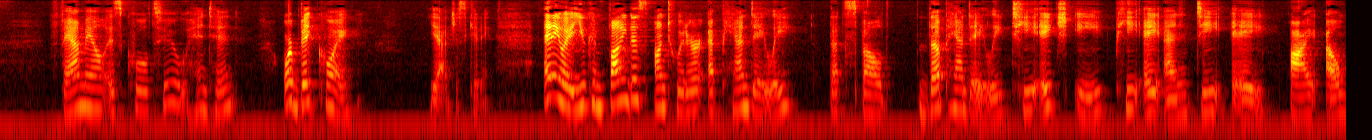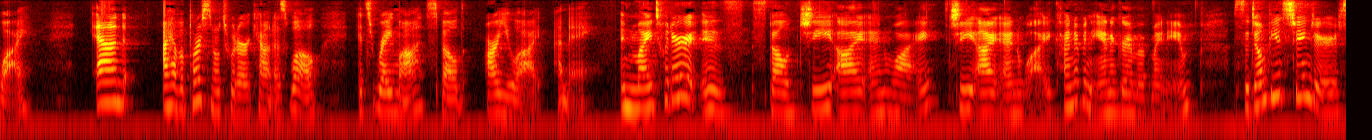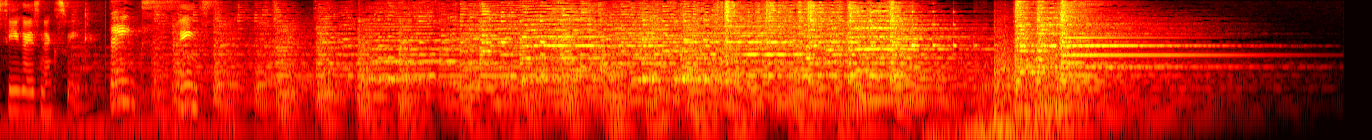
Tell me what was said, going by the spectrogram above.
Fan mail is cool too, hint hint. Or Bitcoin. Yeah, just kidding. Anyway, you can find us on Twitter at Pandaily. That's spelled the Pandaily, T H E P A N D A I L Y. And I have a personal Twitter account as well. It's Rayma, spelled R U I M A. And my Twitter is spelled G I N Y, G I N Y, kind of an anagram of my name. So don't be a stranger. See you guys next week. Thanks. Thanks.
